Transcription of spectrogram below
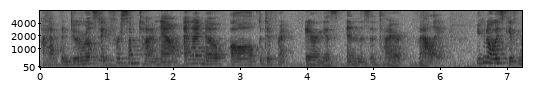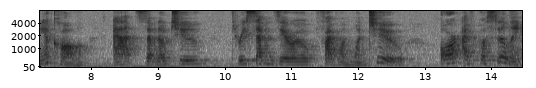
I have been doing real estate for some time now, and I know all the different areas in this entire valley. You can always give me a call at 702-370-5112 or I've posted a link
